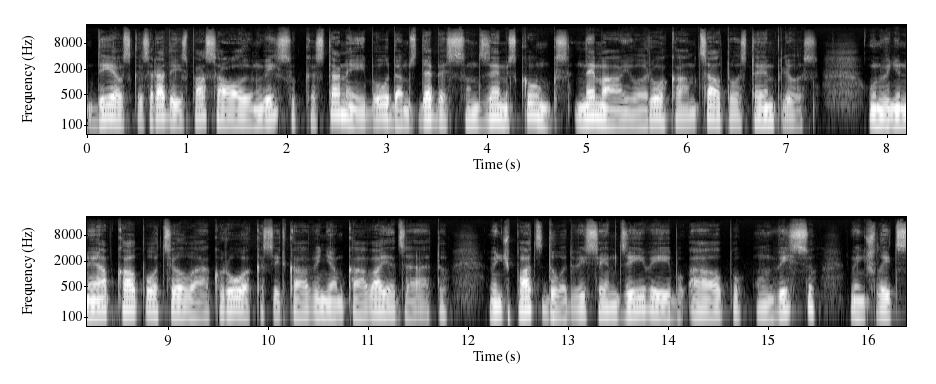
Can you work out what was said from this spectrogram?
Dievs, kas radīs pasauli un visu, kas tanī, būdams debesis un zemes kungs, nemājo rokām celtos tempļos, un viņu neapkalpo cilvēku rokas, it kā viņam kā vajadzētu. Viņš pats dod visiem dzīvību, elpu un visu, viņš līdz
